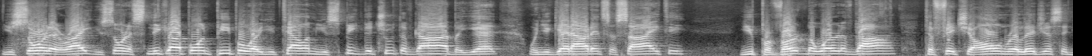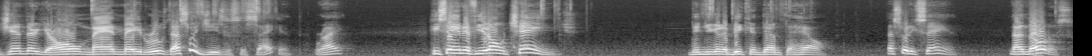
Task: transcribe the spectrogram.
You sort of, right? You sort of sneak up on people where you tell them you speak the truth of God, but yet when you get out in society, you pervert the word of God to fit your own religious agenda, your own man made rules. That's what Jesus is saying, right? He's saying if you don't change, then you're going to be condemned to hell. That's what he's saying. Now, notice,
